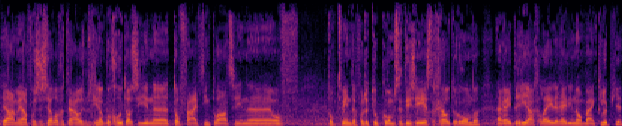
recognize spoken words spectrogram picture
Ja, maar ja, voor zijn zelfvertrouwen is het misschien ook wel goed als hij een top 15 plaatst in... of top 20 voor de toekomst. Het is de eerste grote ronde. Hij reed drie jaar geleden reed hij nog bij een clubje.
